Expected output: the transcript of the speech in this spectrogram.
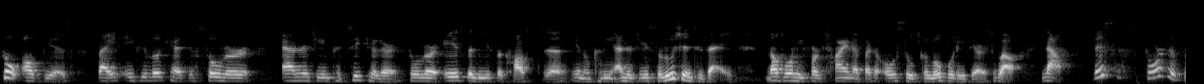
so obvious, right? If you look at the solar energy in particular, solar is the least cost, uh, you know, clean energy solution today, not only for China but also globally there as well. Now, this sort of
